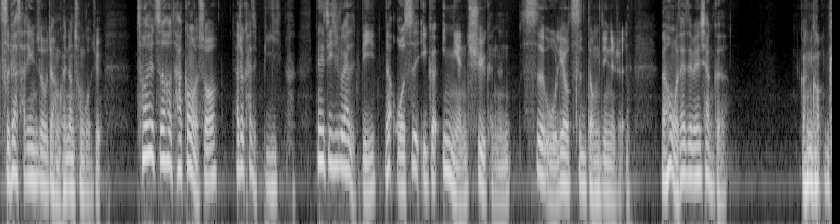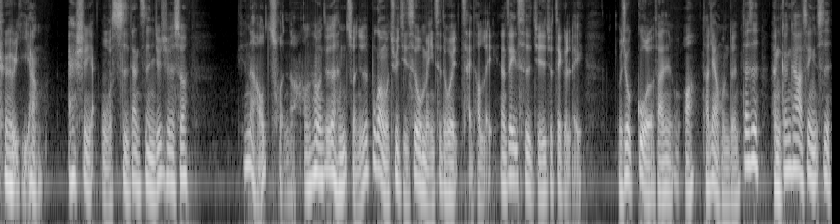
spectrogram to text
磁票插进去之后，我就很快这样冲过去，冲过去之后，他跟我说，他就开始逼，那个机器就开始逼。然后我是一个一年去可能四五六次东京的人，然后我在这边像个观光客一样，哎是呀，我是，但是你就觉得说。真的好蠢啊！好像就是很蠢，就是不管我去几次，我每一次都会踩到雷。那这一次其实就这个雷，我就过了，发现哇，它亮红灯。但是很尴尬的事情是，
